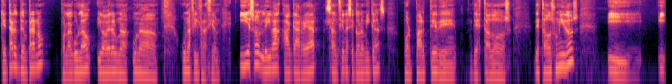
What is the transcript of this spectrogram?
Que tarde o temprano, por algún lado, iba a haber una, una, una filtración. Y eso le iba a acarrear sanciones económicas por parte de, de Estados, de Estados Unidos y, y-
